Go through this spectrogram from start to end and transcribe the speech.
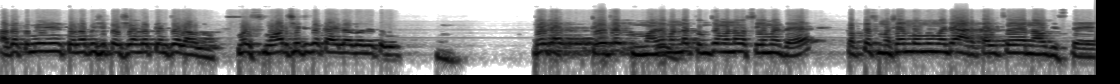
आता तुम्ही कोणापाशी पैसे आणला त्यांचं लावलं. मग स्मार्ट सिटीचं काय लावलं नाही तुम्ही? माझं म्हणणं तुमचं म्हणणं सेमच आहे. फक्त स्मशानभूमीमध्ये आरकालचं नाव दिसतंय.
